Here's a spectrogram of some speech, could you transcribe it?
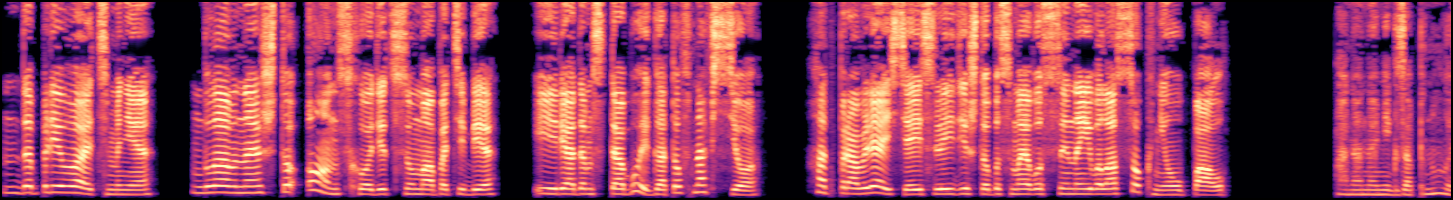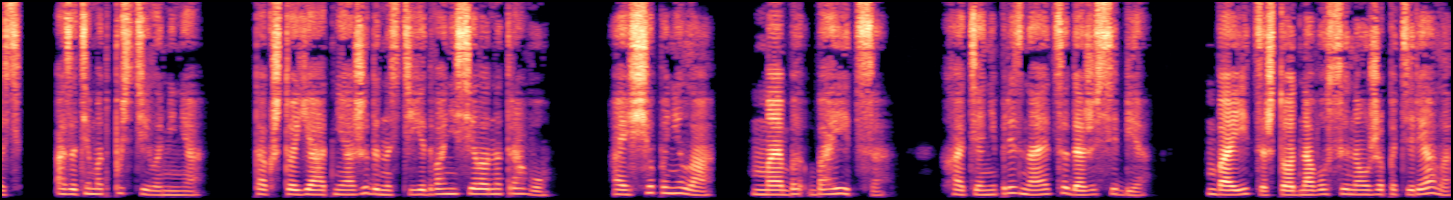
«Да плевать мне. Главное, что он сходит с ума по тебе и рядом с тобой готов на все. Отправляйся и следи, чтобы с моего сына и волосок не упал». Она на миг запнулась, а затем отпустила меня, так что я от неожиданности едва не села на траву. А еще поняла, Мэб боится, хотя не признается даже себе. Боится, что одного сына уже потеряла,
